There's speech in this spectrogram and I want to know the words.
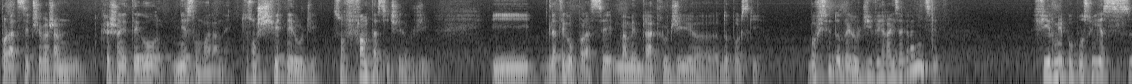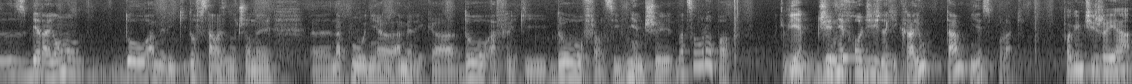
Polacy, przepraszam, kreślenie tego nie są barany. To są świetni ludzie. To są fantastyczni ludzie. I dlatego Polacy mamy brak ludzi e, do Polski. Bo wszyscy dobrzy ludzie wyjechali za granicę. Firmy po prostu je zbierają do Ameryki, do Stanów Zjednoczonych, na południe Ameryka, do Afryki, do Francji, w Niemcy, na całą Europę. Wiem. Gdzie nie wchodzisz do jakiego kraju, tam jest Polak. Powiem ci, że ja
